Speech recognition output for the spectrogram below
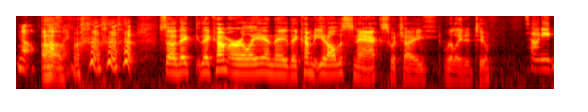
No, Um, nothing. so they they come early and they they come to eat all the snacks, which I related to. Tony Mm-hmm.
